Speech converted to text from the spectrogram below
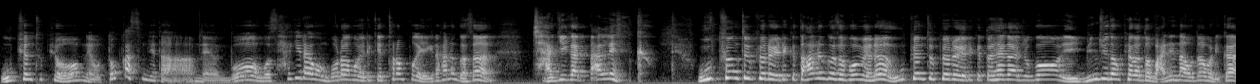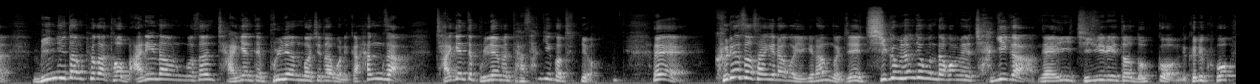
우편 투표 네, 뭐 똑같습니다. 네, 뭐, 뭐 사기라고 뭐라고 이렇게 트럼프가 얘기를 하는 것은 자기가 딸리니까 우편 투표를 이렇게 또 하는 것을 보면은 우편 투표를 이렇게 또 해가지고 민주당 표가 더 많이 나오다 보니까 민주당 표가 더 많이 나오는 것은 자기한테 불리한 것이다 보니까 항상 자기한테 불리하면 다 사기거든요. 예. 네. 그래서 사기라고 얘기를 한 거지. 지금 현재 본다고 하면 자기가 네, 이 지지율이 더 높고 그리고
